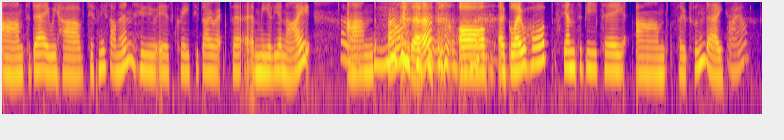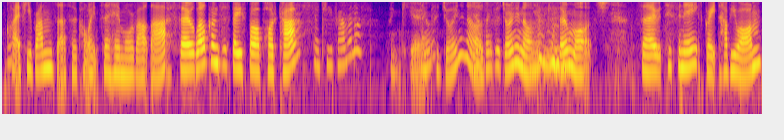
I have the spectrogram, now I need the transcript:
And today we have Tiffany Salmon, who is creative director at Amelia Knight and founder of a Glow Hub, Scientia Beauty, and Soak Sunday. I am. Quite a few brands there, so I can't wait to hear more about that. So, welcome to the Spacebar podcast. Thank you for having us. Thank you. Thanks for joining Yeah, us. thanks for joining us. Thank you so much. So, Tiffany, it's great to have you on.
